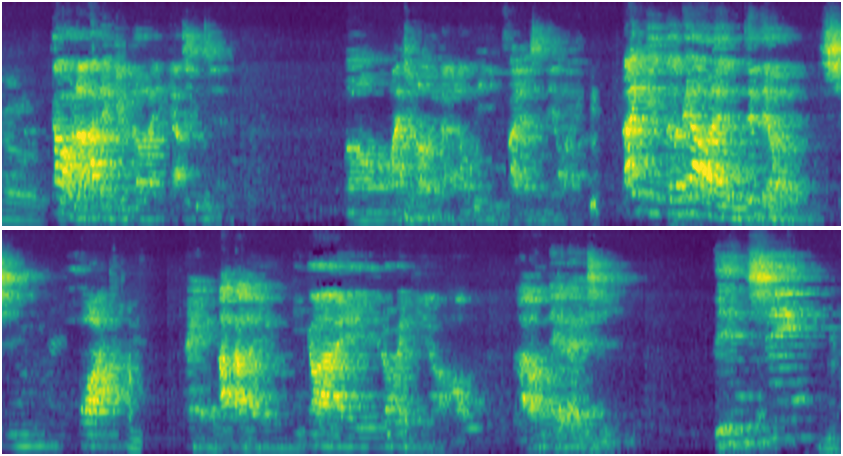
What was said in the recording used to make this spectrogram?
哦，敢有人暗暝求得的举手者？无，完全好个，拢已经知影是了的。咱求得了的，有这个心怀。嗯，诶，咱大家应该拢会记啊吼。然后第一个是人生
